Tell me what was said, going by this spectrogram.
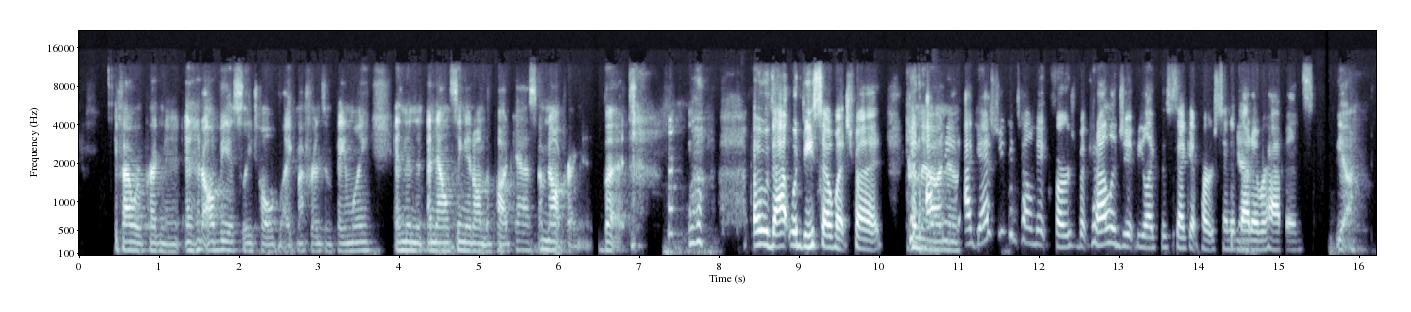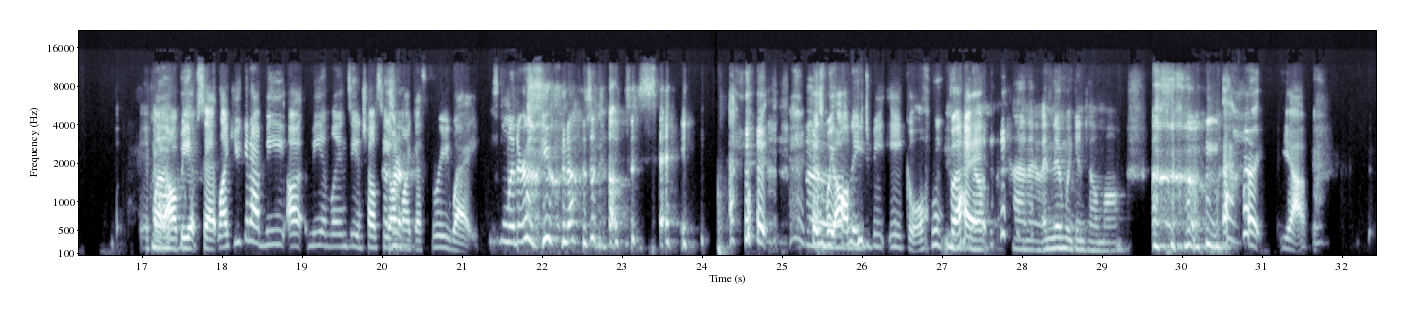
if I were pregnant and had obviously told like my friends and family and then announcing it on the podcast, I'm not pregnant, but Oh, that would be so much fun. I Can, know, I, I mean. I guess you can tell Nick first, but can I legit be like the second person if Yeah. that ever happens? Yeah. If Well- I'll be upset. Like you can have me, uh, me and Lindsay and Chelsea on like a three way. Literally what I was about to say. because we all Um, need to be equal. But I know. And then we can tell mom. Um, yeah,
